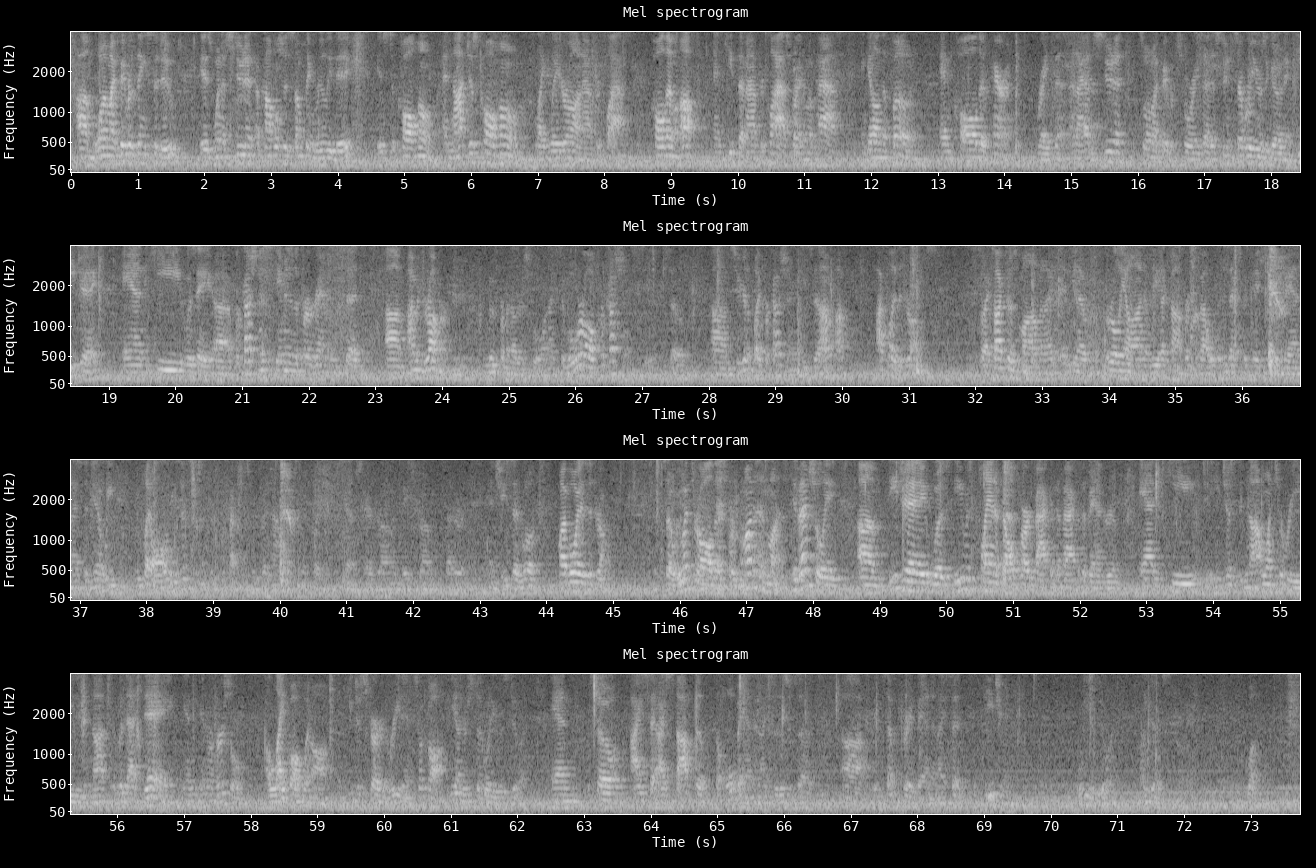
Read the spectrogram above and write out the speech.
Um, one of my favorite things to do is when a student accomplishes something really big, is to call home. And not just call home like later on after class. Call them up and keep them after class, write them a pass, and get on the phone and call their parent right then. And I had a student, it's one of my favorite stories, I had a student several years ago named PJ, and he was a uh, percussionist, came into the program and said, um, I'm a drummer, moved from another school. And I said, well, we're all percussionists here, so, um, so you're gonna play percussion. He said, I'm, I'm, I play the drums. So I talked to his mom, and I, and, you know, early on, and we had a conference about what his expectations of the band. And I said, you know, we, we play all these instruments as percussionists. We play and we play, you know, snare drum, bass drum, et cetera. And she said, well, my boy is a drummer. So we went through all this for months and months. Eventually, um, DJ was, he was playing a bell part back in the back of the band room, and he, he just did not want to read, he did not, but that day, rehearsal, a light bulb went off, and he just started reading. Took off. He understood what he was doing. And so I said, I stopped the, the whole band, and I said, this was a uh, I seventh grade band, and I said, DJ, what are you doing? He goes, what?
